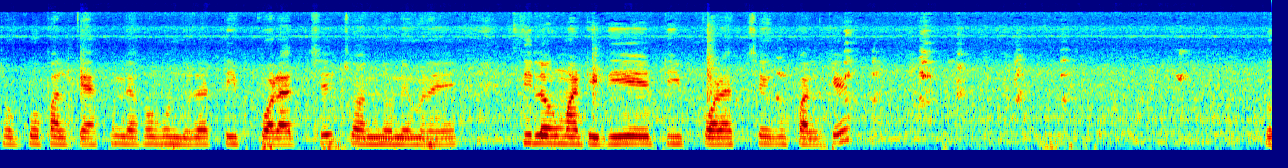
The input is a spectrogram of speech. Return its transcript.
তো গোপালকে এখন দেখো বন্ধুরা টিপ পরাচ্ছে চন্দনে মানে তিলক মাটি দিয়ে টিপ পরাচ্ছে গোপালকে। তো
